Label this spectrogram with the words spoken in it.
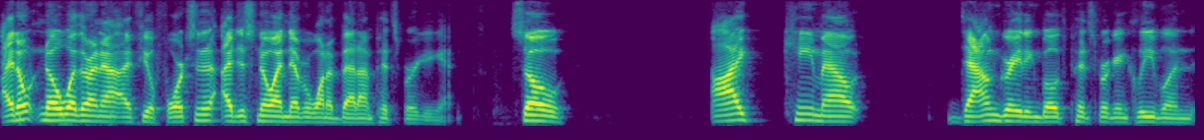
I don't know whether or not I feel fortunate. I just know I never want to bet on Pittsburgh again. So I came out downgrading both Pittsburgh and Cleveland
